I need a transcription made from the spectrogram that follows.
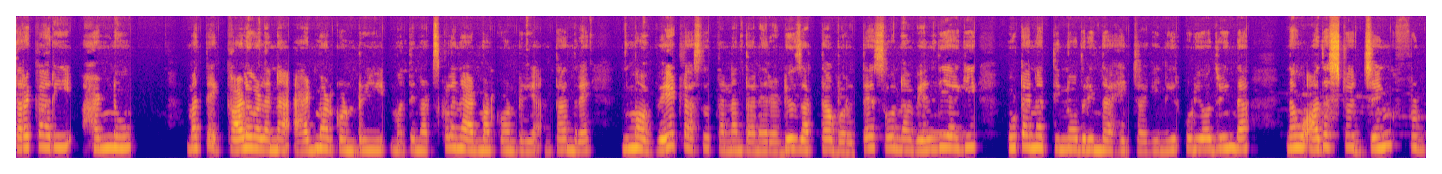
ತರಕಾರಿ ಹಣ್ಣು ಮತ್ತು ಕಾಳುಗಳನ್ನು ಆ್ಯಡ್ ಮಾಡ್ಕೊಂಡ್ರಿ ಮತ್ತು ನಟ್ಸ್ಗಳನ್ನು ಆ್ಯಡ್ ಮಾಡ್ಕೊಂಡ್ರಿ ಅಂತ ಅಂದರೆ ನಿಮ್ಮ ವೆಯ್ಟ್ ಲಾಸು ತನ್ನಂತಾನೆ ರೆಡ್ಯೂಸ್ ಆಗ್ತಾ ಬರುತ್ತೆ. ಸೊ ನಾವು ಹೆಲ್ದಿಯಾಗಿ ಊಟನ ತಿನ್ನೋದ್ರಿಂದ ಹೆಚ್ಚಾಗಿ ನೀರು ಕುಡಿಯೋದ್ರಿಂದ ನಾವು ಆದಷ್ಟು ಜಂಕ್ ಫುಡ್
